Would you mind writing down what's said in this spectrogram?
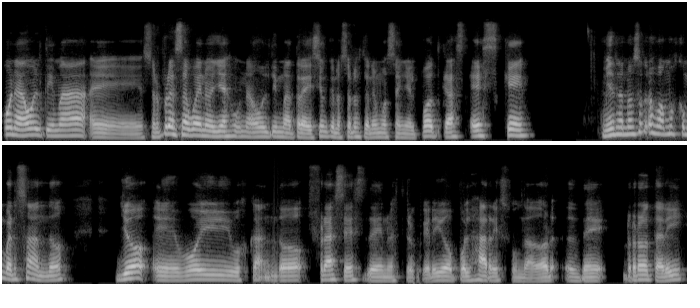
una última eh, sorpresa, bueno, ya es una última tradición que nosotros tenemos en el podcast, es que mientras nosotros vamos conversando, yo eh, voy buscando frases de nuestro querido Paul Harris, fundador de Rotary,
